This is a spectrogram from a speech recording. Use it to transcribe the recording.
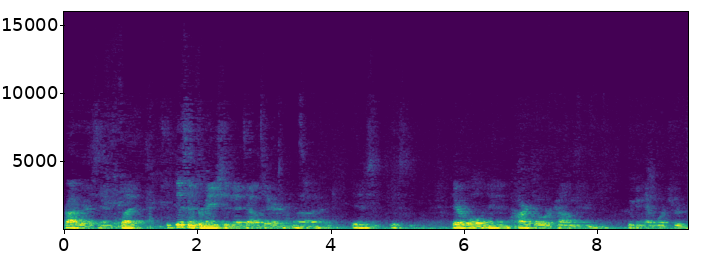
progress in. But the disinformation that's out there uh, is is terrible and hard to overcome, and we can have more truth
